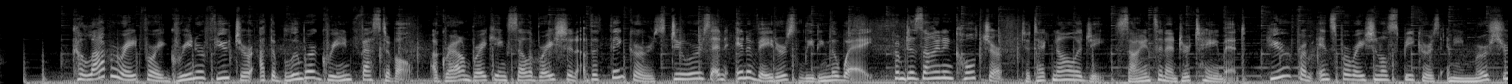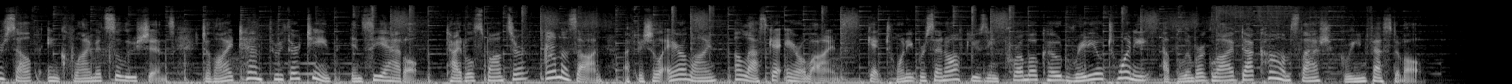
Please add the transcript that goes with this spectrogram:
Collaborate for a greener future at the Bloomberg Green Festival, a groundbreaking celebration of the thinkers, doers, and innovators leading the way, from design and culture to technology, science, and entertainment. Hear from inspirational speakers and immerse yourself in climate solutions. July 10th through 13th in Seattle. Title sponsor Amazon, official airline Alaska Airlines. Get 20% off using promo code radio20 at bloomberglive.com/green festival.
